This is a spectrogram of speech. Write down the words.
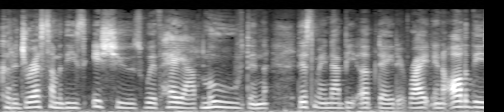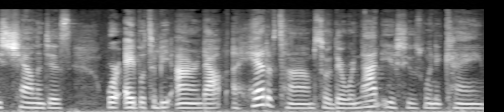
could address some of these issues with hey i've moved and this may not be updated right and all of these challenges were able to be ironed out ahead of time so there were not issues when it came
